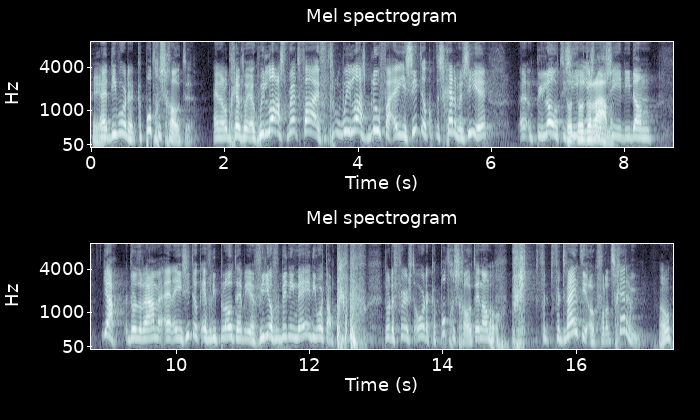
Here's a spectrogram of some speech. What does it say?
Ja. Eh, die worden kapotgeschoten. En dan op een gegeven moment hoor je ook, we lost Red 5, we lost Blue 5. En je ziet ook op de schermen, zie je, eh, een piloot, die Door- zie je door de eerst nog, ramen. zie je die dan... Ja, door de ramen. En, en je ziet ook, een van die piloten heb je een videoverbinding mee. En die wordt dan door de First Order kapotgeschoten. En dan Oh. ver- verdwijnt hij ook van het scherm. Oh.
